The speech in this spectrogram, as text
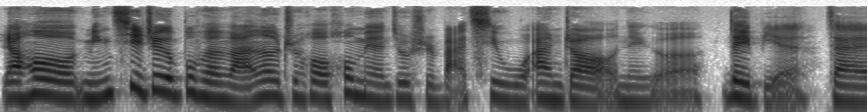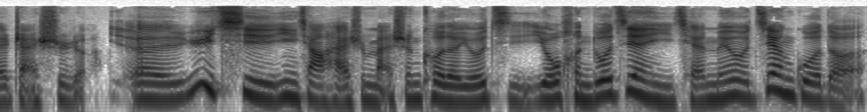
然后名器这个部分完了之后，后面就是把器物按照那个类别在展示着。呃，玉器印象还是蛮深刻的，有几有很多件以前没有见过的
